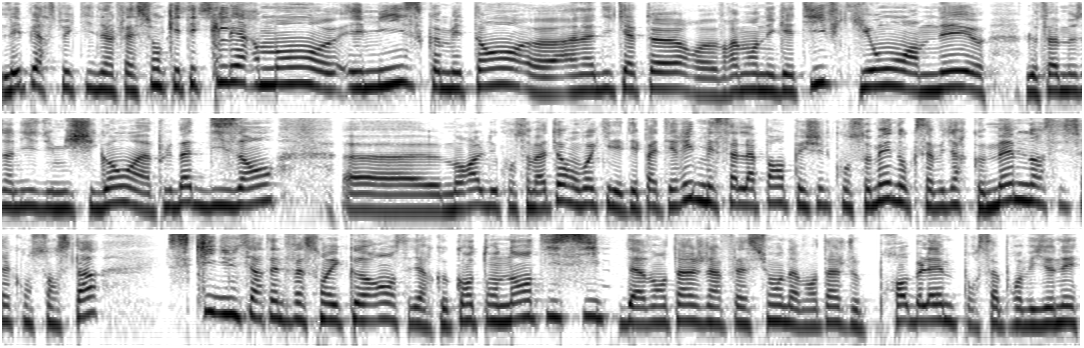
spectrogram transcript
les perspectives d'inflation qui étaient clairement euh, émises comme étant euh, un indicateur vraiment négatif, qui ont emmené le fameux indice du Michigan à un plus bas de 10 ans. moral du consommateur, on voit qu'il n'était pas terrible, mais ça ne l'a pas empêché de consommer. Donc ça veut dire que même dans ces circonstances-là, ce qui d'une certaine façon est cohérent, c'est-à-dire que quand on anticipe davantage d'inflation, davantage de problèmes pour s'approvisionner,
